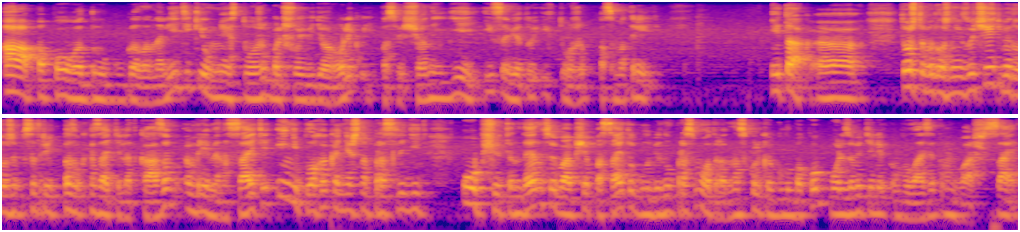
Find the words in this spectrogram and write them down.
А по поводу Google Аналитики у меня есть тоже большой видеоролик, посвященный ей. И советую их тоже посмотреть. Итак, э, то, что вы должны изучить, вы должны посмотреть показатель отказов, время на сайте и неплохо, конечно, проследить общую тенденцию вообще по сайту, глубину просмотра, насколько глубоко пользователи влазят в ваш сайт.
